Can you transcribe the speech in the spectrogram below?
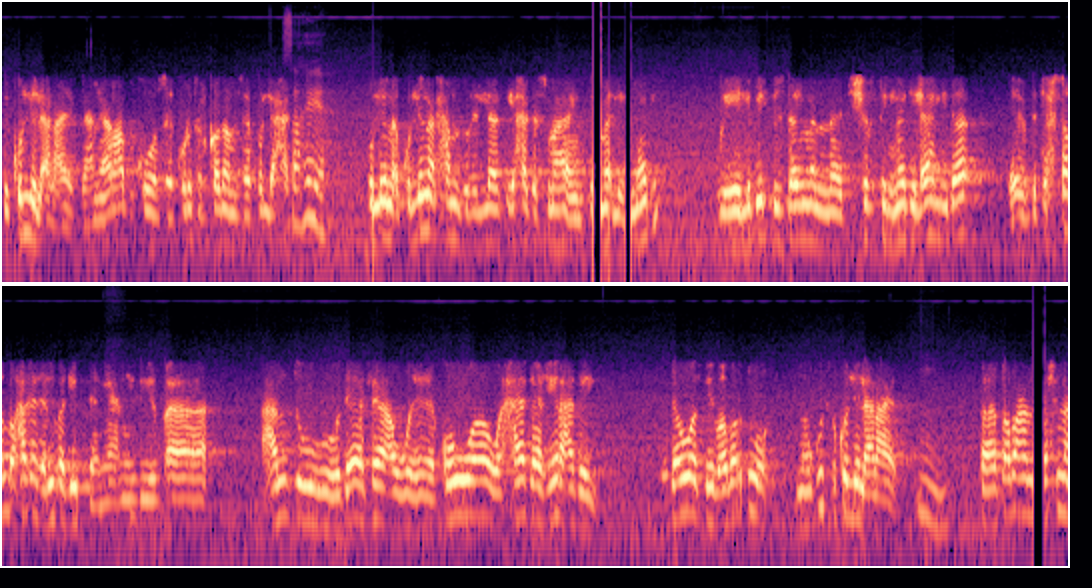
في كل الألعاب يعني ألعاب القوة زي كرة القدم زي كل حاجة. صحيح. كلنا كلنا الحمد لله في حاجة اسمها انتماء للنادي واللي بيلبس دايما تيشيرت النادي الأهلي ده آه، بتحصل له حاجة غريبة جدا يعني بيبقى عنده دافع وقوة وحاجة غير عادية. ودوت بيبقى برضو موجود في كل الألعاب. مم. فطبعا إحنا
